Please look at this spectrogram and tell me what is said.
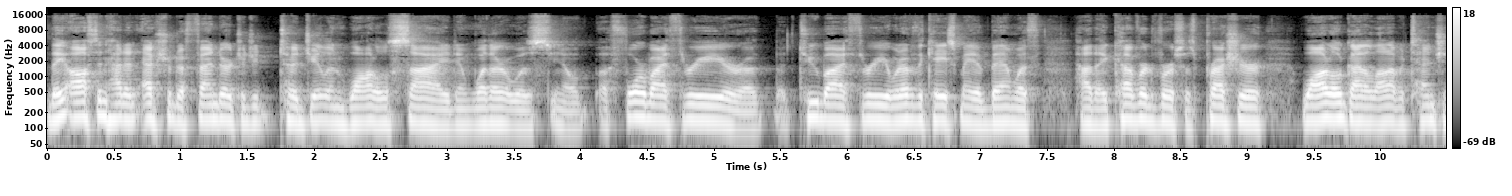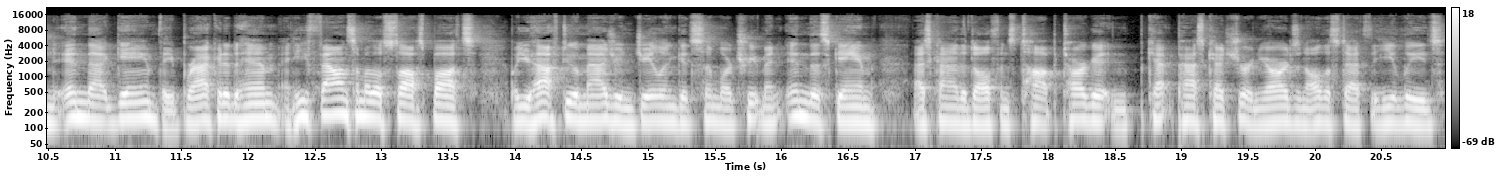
they often had an extra defender to, to Jaylen Waddle's side, and whether it was you know a four by three or a, a, two by three or whatever the case may have been with how they covered versus pressure, Waddle got a lot of attention in that game. They bracketed him, and he found some of those soft spots. But you have to imagine Jaylen gets similar treatment in this game as kind of the Dolphins' top target and pass catcher and yards and all the stats that he leads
